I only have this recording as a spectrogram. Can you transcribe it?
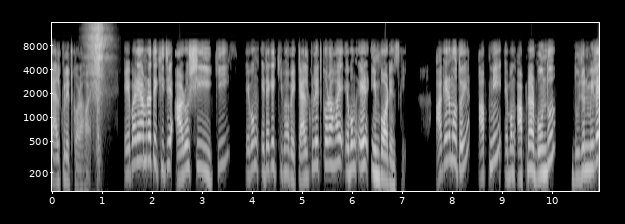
ক্যালকুলেট করা হয়। এবারে আমরা দেখি যে আরও সি কি এবং এটাকে কীভাবে ক্যালকুলেট করা হয় এবং এর ইম্পর্টেন্স কি। আগের মতোই আপনি এবং আপনার বন্ধু দুজন মিলে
